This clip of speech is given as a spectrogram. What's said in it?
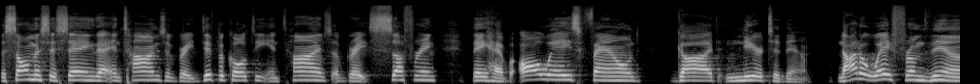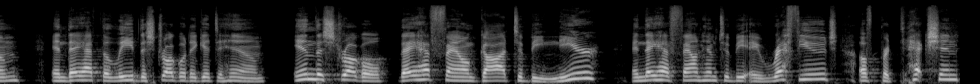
The psalmist is saying that in times of great difficulty, in times of great suffering, they have always found God near to them, not away from them, and they have to leave the struggle to get to Him. In the struggle, they have found God to be near, and they have found Him to be a refuge of protection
